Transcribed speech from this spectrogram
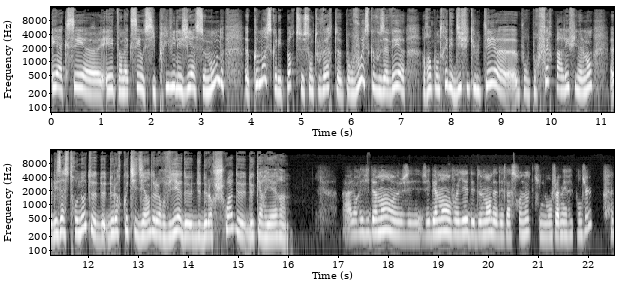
ait accès, ait un accès aussi privilégié à ce monde. comment est-ce que les portes se sont ouvertes pour vous? Est-ce que vous avez rencontré des difficultés pour, pour faire parler finalement les astronautes de, de leur quotidien, de leur vie, de, de, de leur choix de carrière? Alors évidemment, euh, j'ai également envoyé des demandes à des astronautes qui ne m'ont jamais répondu.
